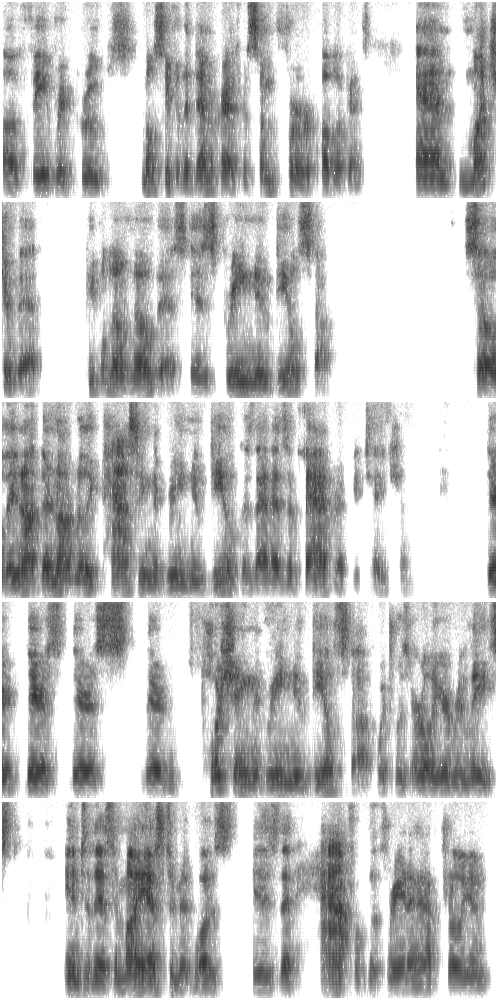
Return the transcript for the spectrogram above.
of favorite groups, mostly for the Democrats, but some for Republicans. And much of it, people don't know this, is Green New Deal stuff. So they're not they're not really passing the Green New Deal because that has a bad reputation. They're, there's there's they're pushing the Green New Deal stuff, which was earlier released into this, and my estimate was is that half of the three and a half trillion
